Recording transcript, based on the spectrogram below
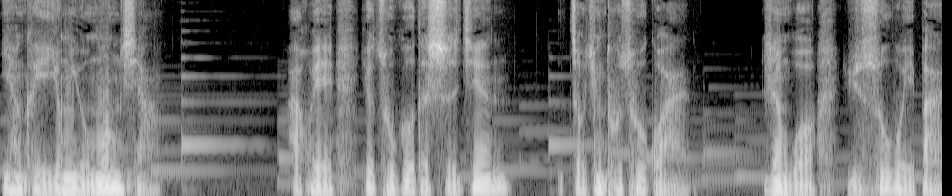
一样可以拥有梦想。还会有足够的时间走进图书馆，任我与书为伴；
